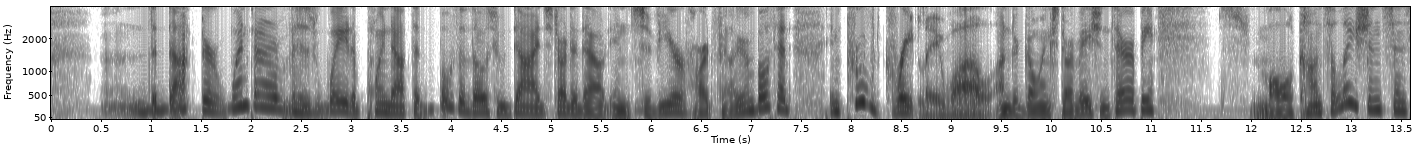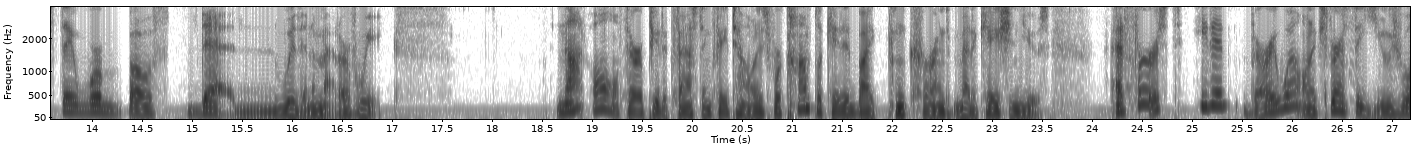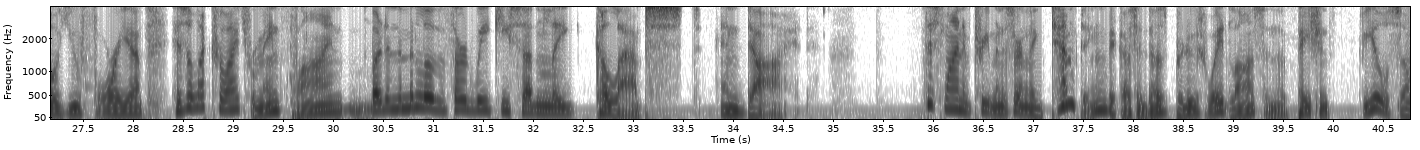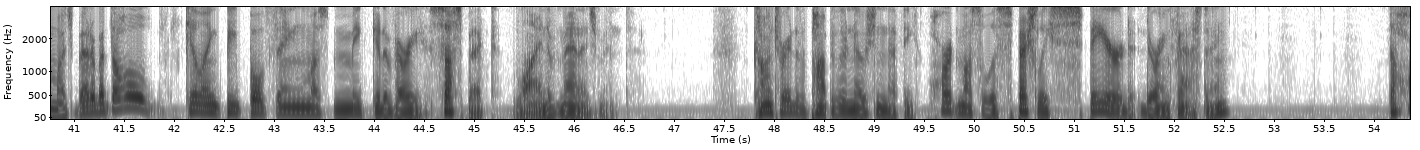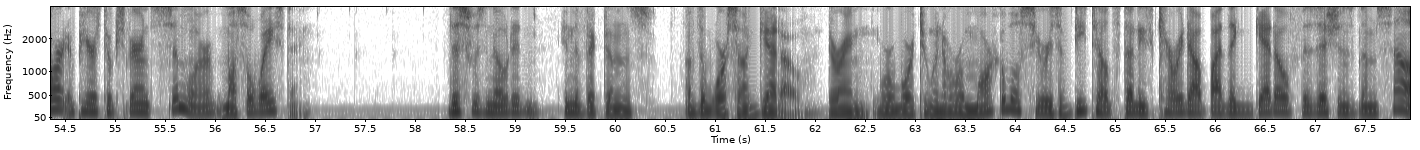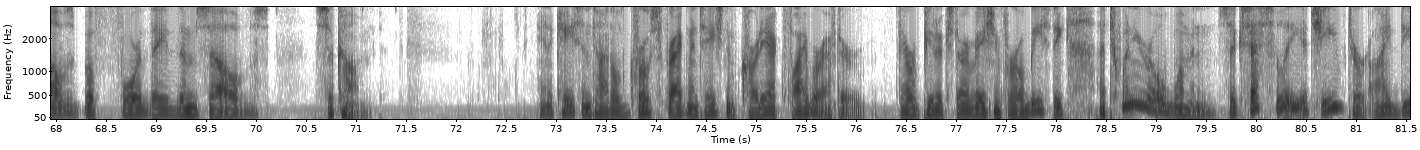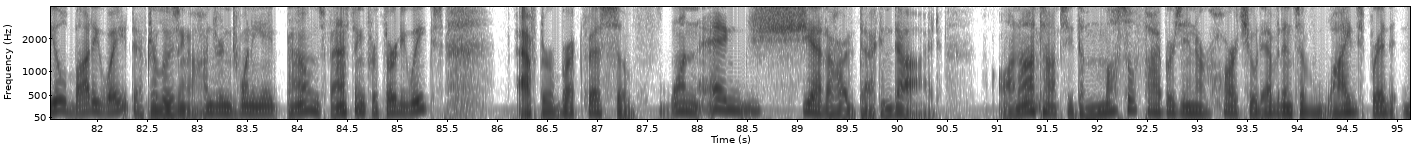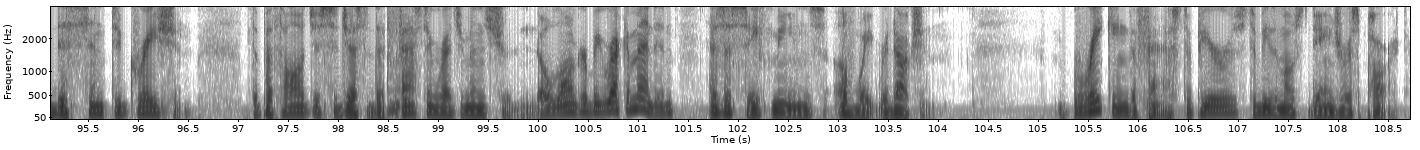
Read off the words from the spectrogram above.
The doctor went out of his way to point out that both of those who died started out in severe heart failure, and both had improved greatly while undergoing starvation therapy, Small consolation, since they were both dead within a matter of weeks. Not all therapeutic fasting fatalities were complicated by concurrent medication use. At first, he did very well and experienced the usual euphoria. His electrolytes remained fine, but in the middle of the third week he suddenly collapsed and died. This line of treatment is certainly tempting, because it does produce weight loss, and the patient feels so much better, but the whole killing people thing must make it a very suspect line of management. Contrary to the popular notion that the heart muscle is specially spared during fasting, the heart appears to experience similar muscle wasting. This was noted in the victims of the Warsaw Ghetto during World War II in a remarkable series of detailed studies carried out by the ghetto physicians themselves before they themselves succumbed. In a case entitled Gross Fragmentation of Cardiac Fiber After Therapeutic Starvation for Obesity, a 20-year-old woman successfully achieved her ideal body weight after losing 128 pounds fasting for 30 weeks. After a breakfast of one egg, she had a heart attack and died. On autopsy, the muscle fibers in her heart showed evidence of widespread disintegration. The pathologist suggested that fasting regimens should no longer be recommended as a safe means of weight reduction. Breaking the fast appears to be the most dangerous part.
